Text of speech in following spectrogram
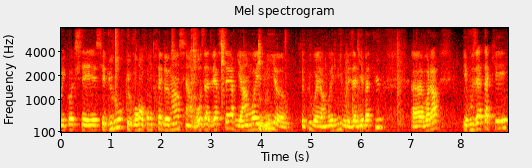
Oui, coach, c'est du lourd que vous rencontrez demain. C'est un gros adversaire. Il y a un mois et demi, euh, je sais plus, ouais, un mois et demi, vous les aviez battus. Euh, voilà. Et vous attaquez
